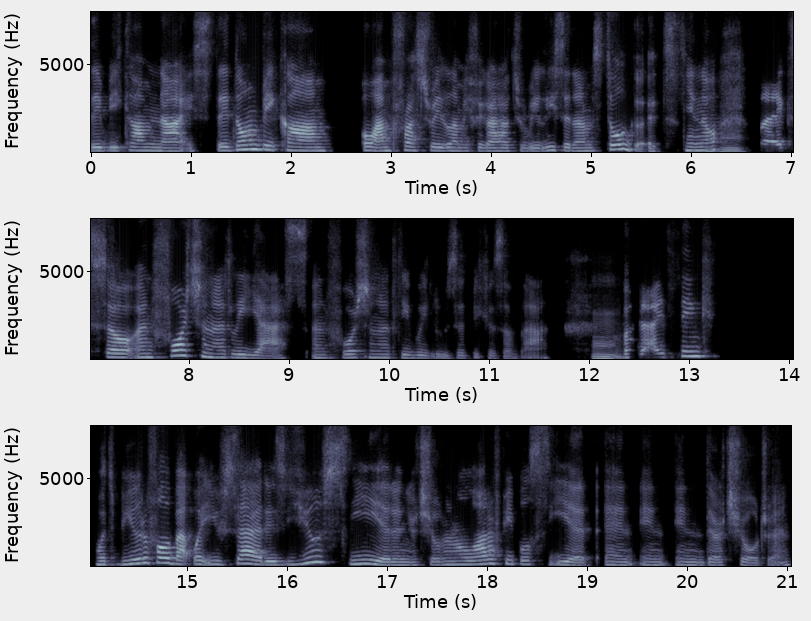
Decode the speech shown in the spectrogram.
they become nice. They don't become oh i'm frustrated let me figure out how to release it and i'm still good you know? Mm-hmm. like so unfortunately yes unfortunately we lose it because of that. Mm. but i think what's beautiful about what you said is you see it in your children. A lot of people see it in in in their children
